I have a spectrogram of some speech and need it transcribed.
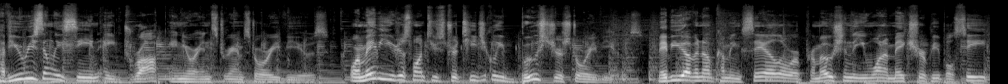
Have you recently seen a drop in your Instagram story views? Or maybe you just want to strategically boost your story views. Maybe you have an upcoming sale or a promotion that you want to make sure people see.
